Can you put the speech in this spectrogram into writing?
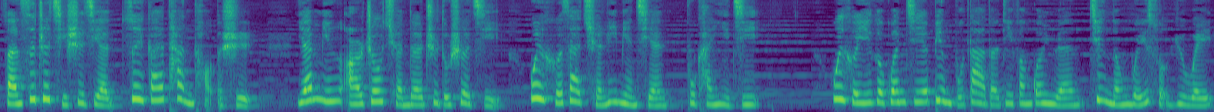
反思这起事件，最该探讨的是严明而周全的制度设计为何在权力面前不堪一击？为何一个官阶并不大的地方官员竟能为所欲为，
